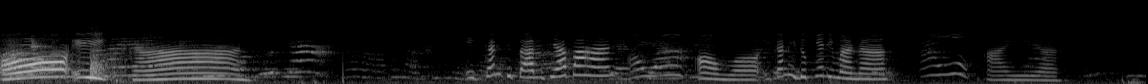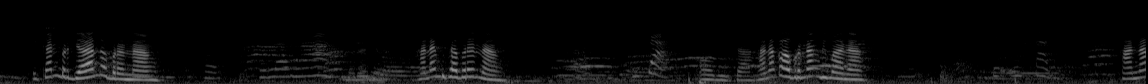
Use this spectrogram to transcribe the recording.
Oh ikan. Ikan ciptaan siapa Han? Allah, Allah ikan hidupnya di mana air, ikan berjalan atau berenang? Berenang, berenang Hana bisa berenang? Bisa, oh bisa. Hana kalau berenang di mana? Di ikan, Hana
